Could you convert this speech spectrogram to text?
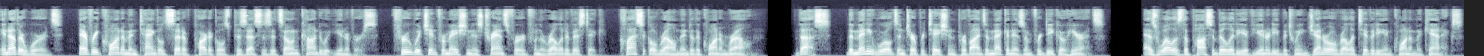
In other words, every quantum entangled set of particles possesses its own conduit universe, through which information is transferred from the relativistic, classical realm into the quantum realm. Thus, the many worlds interpretation provides a mechanism for decoherence, as well as the possibility of unity between general relativity and quantum mechanics.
